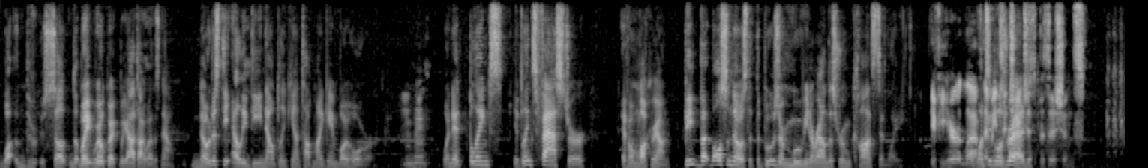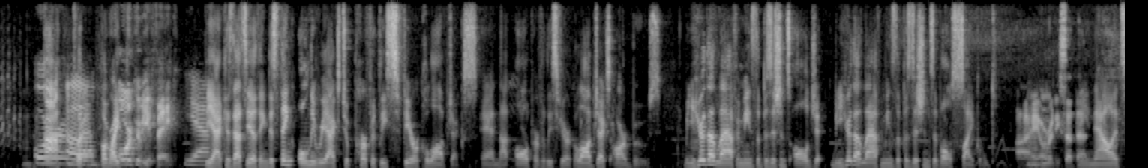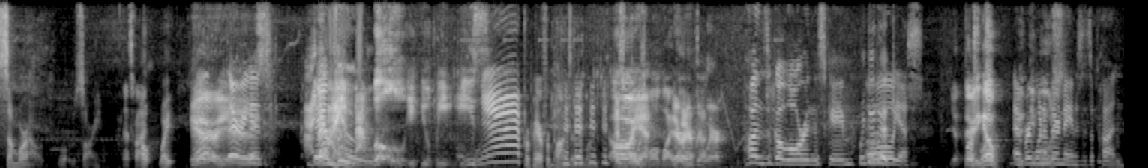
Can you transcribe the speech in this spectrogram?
So wait, real quick, we gotta talk about this now. Notice the LED now blinking on top of my Game Boy Horror. Mm-hmm. When it blinks, it blinks faster if I'm walking around. Be, but also notice that the boos are moving around this room constantly. If you hear it laugh, once that it means goes it red- positions. Or Ah, Oh. but but right. or it could be a fake. Yeah. Yeah, because that's the other thing. This thing only reacts to perfectly spherical objects, and not all perfectly spherical objects are boos. When you hear that laugh, it means the positions all. Ge- when you hear that laugh, it means the positions have all cycled. I already said that. And now it's somewhere else. Oh, sorry. That's fine. Oh wait. There he There he is. Is. Bamboo. Bamboo, if you please. Yeah, prepare for puns, everyone. Oh yeah, mauled by a they're everywhere. puns galore in this game. we did oh it. yes. Yep, There you go. Every one of their names is a pun.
